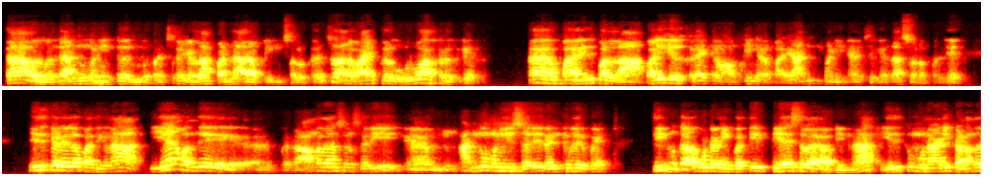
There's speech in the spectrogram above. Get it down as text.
தான் அவர் வந்து அன்புமணி இந்த பிரச்சனைகள் எல்லாம் பண்ணார் அப்படின்னு சொல்றாரு ஸோ அந்த வாய்ப்புகளை உருவாக்குறதுக்கு இது பண்ணலாம். வழிகள் கிடைக்கும் அப்படிங்கிற மாதிரி அன்புமணி நினைச்சிருக்கதா சொல்லப்படுது. இதுக்கடையில பாத்தீங்கன்னா ஏன் வந்து ராமதாசும் சரி அன்புமணியும் சரி ரெண்டு பேருமே திமுக கூட்டணி பத்தி பேசல அப்படின்னா இதுக்கு முன்னாடி கடந்த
